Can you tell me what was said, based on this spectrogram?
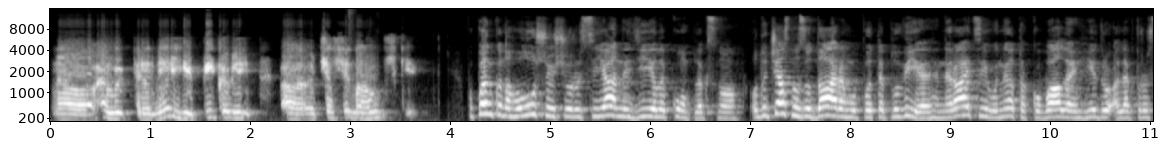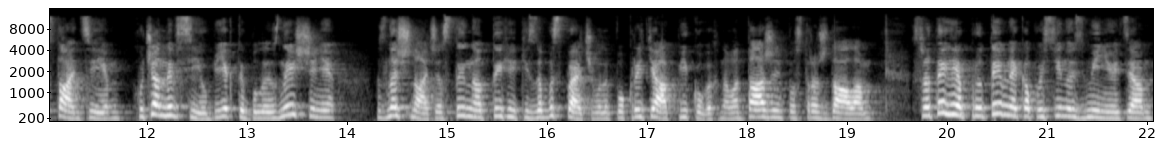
а, електроенергії в пікові а, часи нагрузки. Попенко наголошує, що росіяни діяли комплексно. Одночасно з ударами по тепловій генерації вони атакували гідроелектростанції. Хоча не всі об'єкти були знищені, значна частина тих, які забезпечували покриття пікових навантажень, постраждала. Стратегія противника постійно змінюється.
